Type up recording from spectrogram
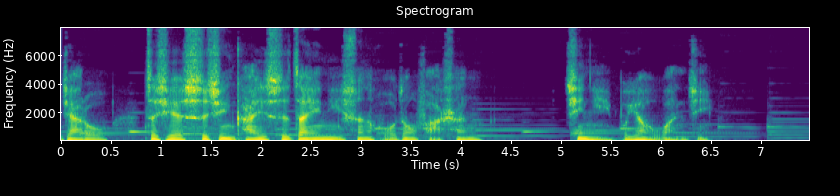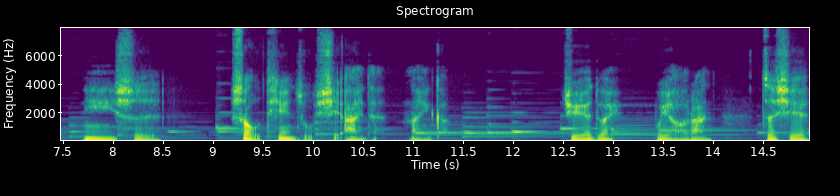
假如。这些事情开始在你生活中发生，请你不要忘记，你是受天主喜爱的那一个，绝对不要让这些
